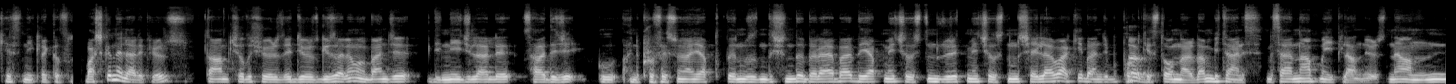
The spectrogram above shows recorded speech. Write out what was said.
Kesinlikle katılıyorum. Başka neler yapıyoruz? Tamam çalışıyoruz, ediyoruz güzel ama bence dinleyicilerle sadece bu hani profesyonel yaptıklarımızın dışında beraber de yapmaya çalıştığımız, üretmeye çalıştığımız şeyler var ki bence bu podcast onlardan bir tanesi. Mesela ne yapmayı planlıyoruz? Ne an,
